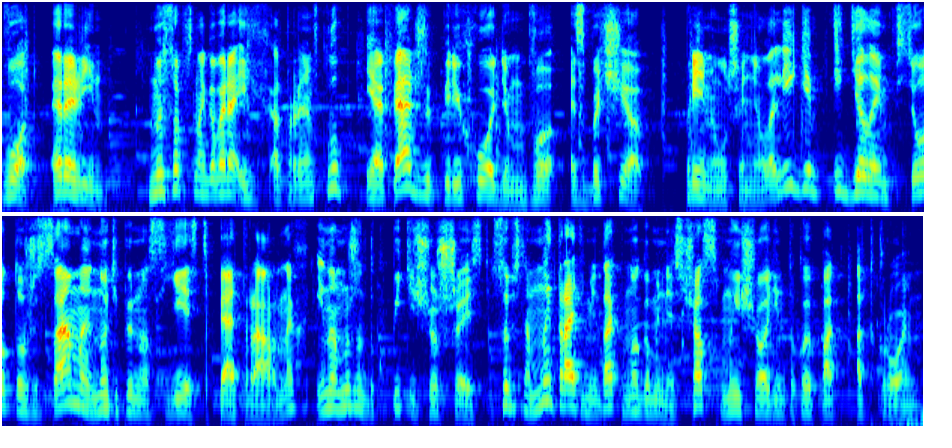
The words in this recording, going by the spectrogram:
Вот, Эрерин. Мы, собственно говоря, их отправляем в клуб и опять же переходим в СБЧ премию улучшения Ла Лиги. И делаем все то же самое, но теперь у нас есть 5 рарных, и нам нужно докупить еще 6. Собственно, мы тратим не так много монет. Сейчас мы еще один такой пак откроем.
